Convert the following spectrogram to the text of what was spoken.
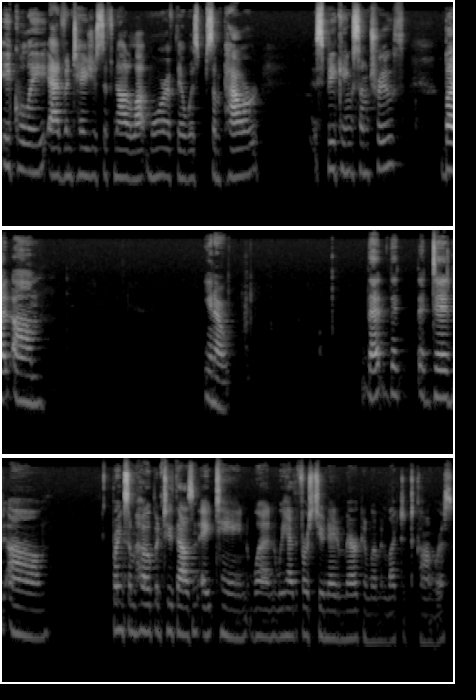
equally advantageous, if not a lot more, if there was some power speaking some truth. But, um, you know, that, that, that did um, bring some hope in 2018 when we had the first two Native American women elected to Congress.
